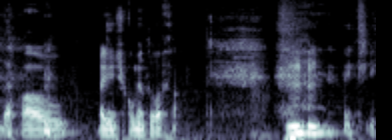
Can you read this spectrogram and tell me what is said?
da qual a gente comentou offline. Uhum. Enfim.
